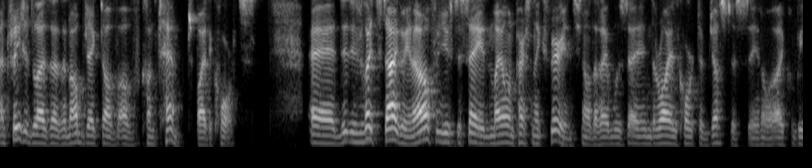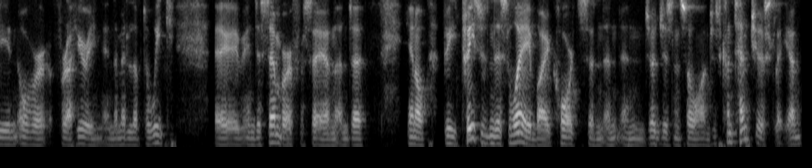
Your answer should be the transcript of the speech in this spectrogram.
and treated as, as an object of, of contempt by the courts. uh, it was quite staggering. I often used to say in my own personal experience, you know, that I was uh, in the Royal Court of Justice. You know, I could be in over for a hearing in the middle of the week uh, in December, for say, and, and uh, you know, be treated in this way by courts and, and, and judges and so on, just contemptuously, and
